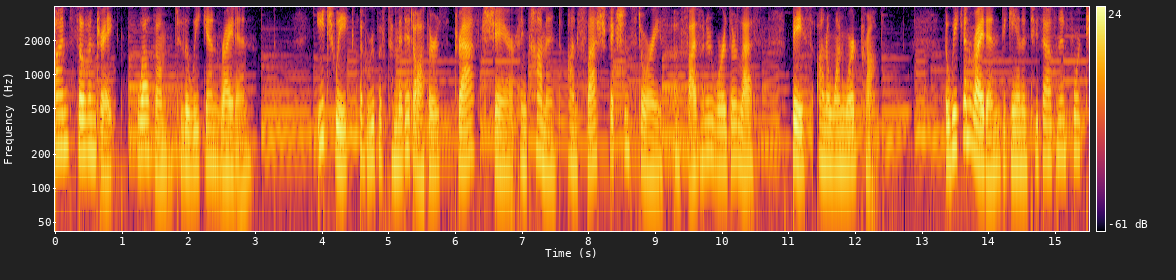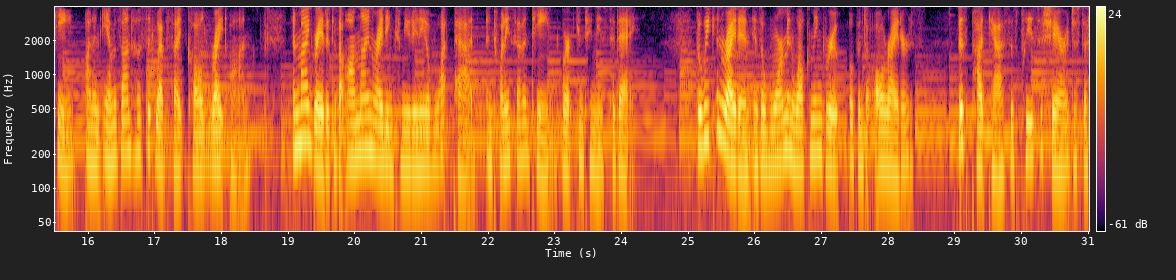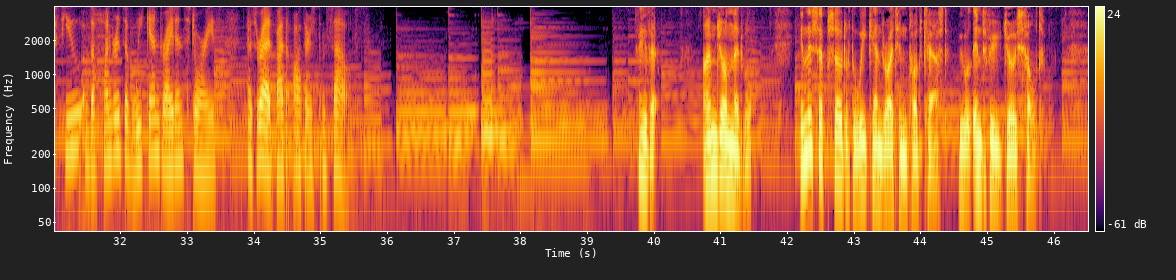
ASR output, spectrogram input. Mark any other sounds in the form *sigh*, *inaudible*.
I'm Sovan Drake. Welcome to the Weekend Write In. Each week, a group of committed authors draft, share, and comment on flash fiction stories of 500 words or less based on a one word prompt. The Weekend Write In began in 2014 on an Amazon hosted website called Write On and migrated to the online writing community of Wattpad in 2017, where it continues today. The Weekend Write In is a warm and welcoming group open to all writers. This podcast is pleased to share just a few of the hundreds of weekend write in stories as read by the authors themselves. Hey there, I'm John Nedwell. In this episode of the Weekend Write In podcast, we will interview Joyce Holt.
